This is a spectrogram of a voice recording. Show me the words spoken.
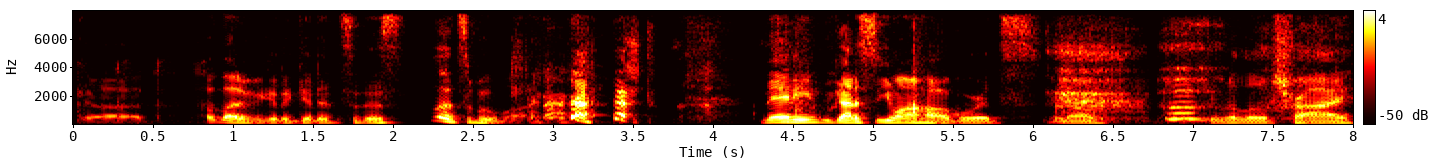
god, I'm not even gonna get into this. Let's move on. Manny, we got to see you on Hogwarts. You know, give it a little try.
